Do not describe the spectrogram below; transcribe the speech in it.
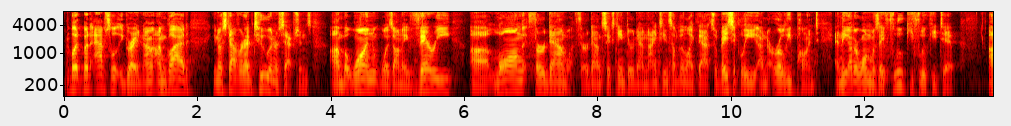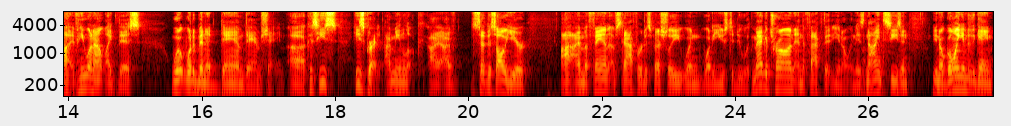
but but absolutely great. And I'm, I'm glad you know Stafford had two interceptions, um, but one was on a very uh, long third down, what third down 16, third down 19, something like that. So basically an early punt, and the other one was a fluky fluky tip. Uh, if he went out like this, would, would have been a damn damn shame because uh, he's he's great. I mean, look, I, have said this all year. I, I'm a fan of Stafford, especially when what he used to do with Megatron and the fact that you know in his ninth season, you know going into the game,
